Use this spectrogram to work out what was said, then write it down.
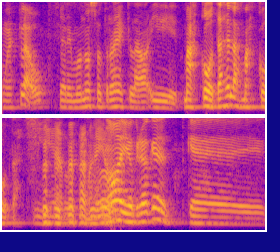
un esclavo. Seremos nosotros esclavos y mascotas de las mascotas. Mierda. No, yo creo que, que,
